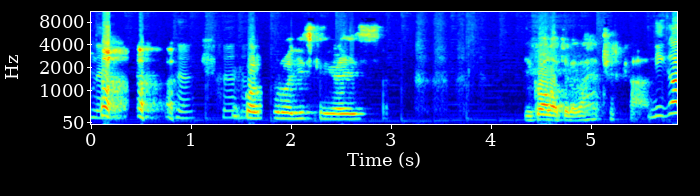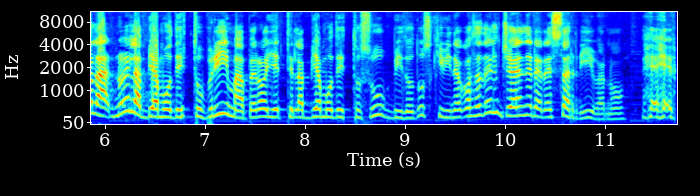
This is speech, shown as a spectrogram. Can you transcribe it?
qualcuno gli scrivesse Nicola te le vai a cercare Nicola, noi l'abbiamo detto prima, però te l'abbiamo detto subito. Tu scrivi una cosa del genere, adesso arrivano. Eh,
